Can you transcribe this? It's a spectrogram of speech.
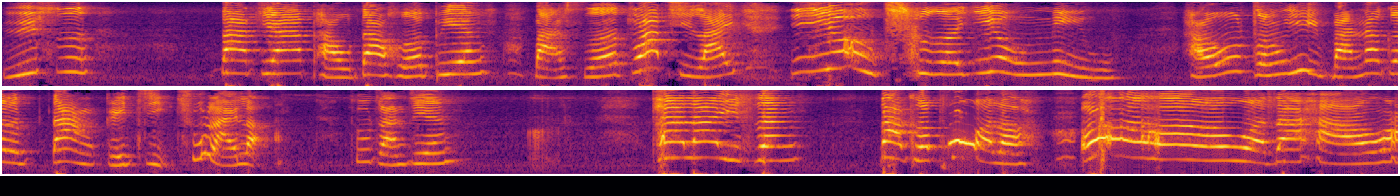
于是大走到河边，把蛇抓起来，又扯又扭。好不容易把那个蛋给挤出来了，突然间，啪啦一声，蛋壳破了！哦，我的好孩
